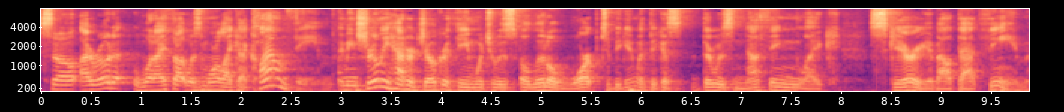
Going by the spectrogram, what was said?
so I wrote a, what I thought was more like a clown theme. I mean, Shirley had her Joker theme, which was a little warped to begin with because there was nothing like scary about that theme.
